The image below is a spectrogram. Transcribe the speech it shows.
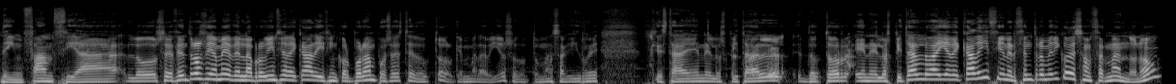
de infancia. Los eh, centros de AMED en la provincia de Cádiz incorporan pues a este doctor, que es maravilloso, doctor Tomás Aguirre, que está en el hospital, doctor, en el Hospital Valle de Cádiz y en el Centro Médico de San Fernando, ¿no?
